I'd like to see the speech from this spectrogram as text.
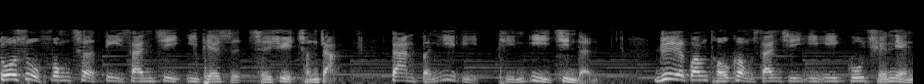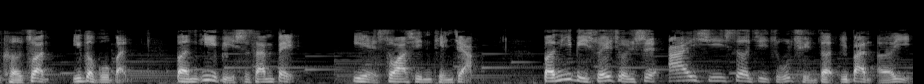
多数封测第三季 EPS 持续成长，但本益比平易近人。日月光投控三七一一估全年可赚一个股本，本益比十三倍，也刷新天价。本益比水准是 IC 设计族群的一半而已。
